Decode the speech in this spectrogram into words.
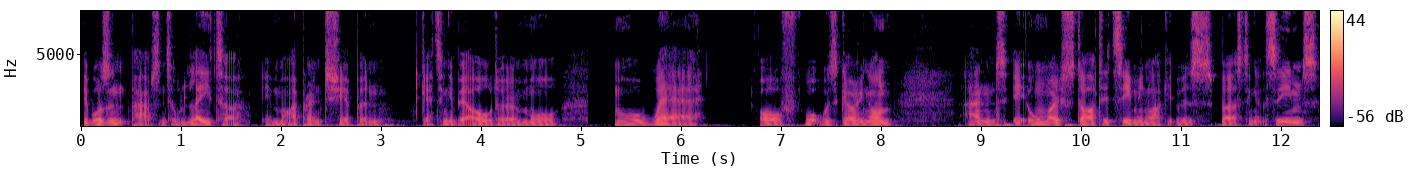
It wasn't perhaps until later in my apprenticeship and getting a bit older and more more aware of what was going on and it almost started seeming like it was bursting at the seams.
